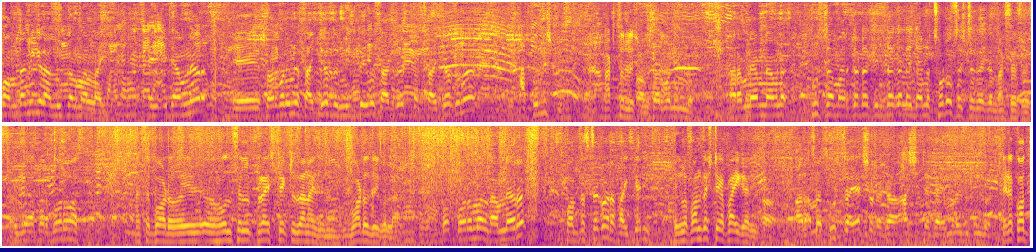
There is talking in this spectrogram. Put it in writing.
কম দামি গেলে লোকাল মাল নাই। এটা আপনার সর্বনিম্ন ষাট টাকা নিতে হইব ষাট টাকা ষাট টাকা আটচল্লিশ পিস আটচল্লিশ সর্বনিম্ন। আর আপনি আমরা আপনার খুচরা মার্কেটে কিনতে গেলে এটা আপনার ছোটো সাইজটা দেখলাম আচ্ছা আচ্ছা আচ্ছা। যে আবার বড় আছে। আচ্ছা বড় এই হোলসেল প্রাইসটা একটু জানাই দিন বড় যেগুলো। বড় মাল আপনার পঞ্চাশ টাকা আর পাইকারি। এগুলো পঞ্চাশ টাকা পাইকারি। হ্যাঁ আর আমরা খুচরা একশো টাকা আশি টাকা এমন বিক্রি করি। এটা কত?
